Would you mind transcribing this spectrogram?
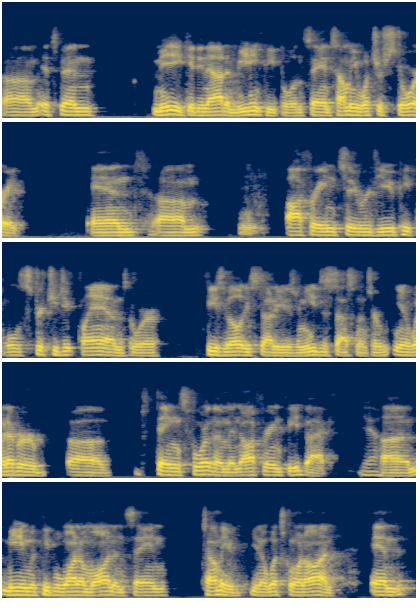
Um, it's been me getting out and meeting people and saying, "Tell me what's your story," and um, offering to review people's strategic plans or feasibility studies or needs assessments or you know whatever uh, things for them and offering feedback. Yeah. Uh, meeting with people one on one and saying, "Tell me, you know, what's going on." And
